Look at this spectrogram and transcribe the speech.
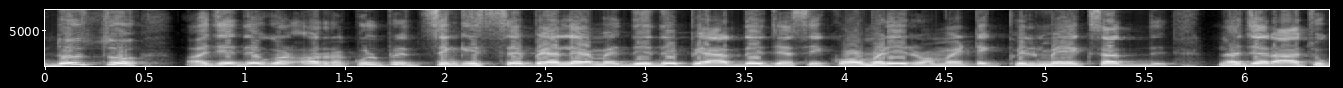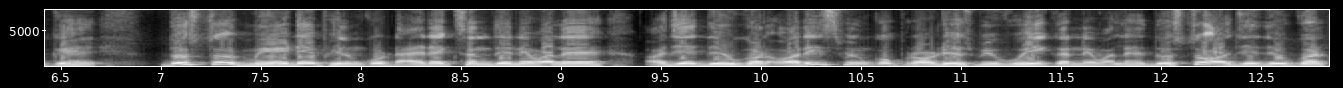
दोस्तों, अजय देवगन और रकुलप्रीत सिंह इससे पहले हमें दे दे प्यार दे जैसी कॉमेडी रोमांटिक फ़िल्में एक साथ नज़र आ चुके हैं। दोस्तों मेडे फ़िल्म को डायरेक्शन देने वाले हैं अजय देवगन और इस फ़िल्म को प्रोड्यूस भी वही करने वाले हैं। दोस्तों, अजय देवगन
